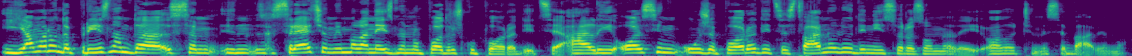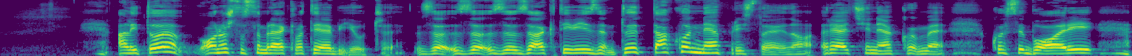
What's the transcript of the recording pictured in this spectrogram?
i ja moram da priznam da sam srećom imala neizmernu podršku porodice, ali osim uže porodice stvarno ljudi nisu razumeli ono čime se bavimo. Ali to je ono što sam rekla tebi juče za, za, za, za aktivizam. To je tako nepristojno reći nekome ko se bori uh,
